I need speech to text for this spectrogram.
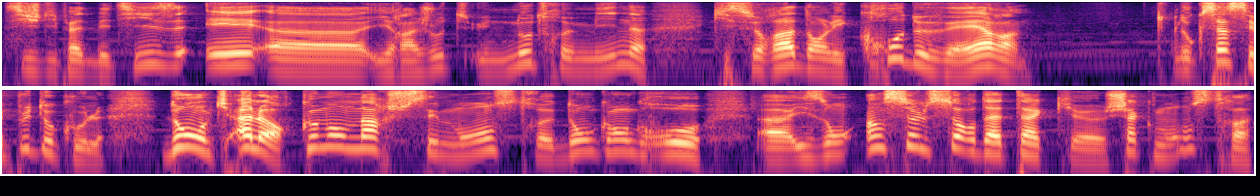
si je dis pas de bêtises, et euh, il rajoute une autre mine qui sera dans les crocs de verre. Donc ça c'est plutôt cool. Donc alors comment marchent ces monstres? Donc en gros euh, ils ont un seul sort d'attaque euh, chaque monstre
